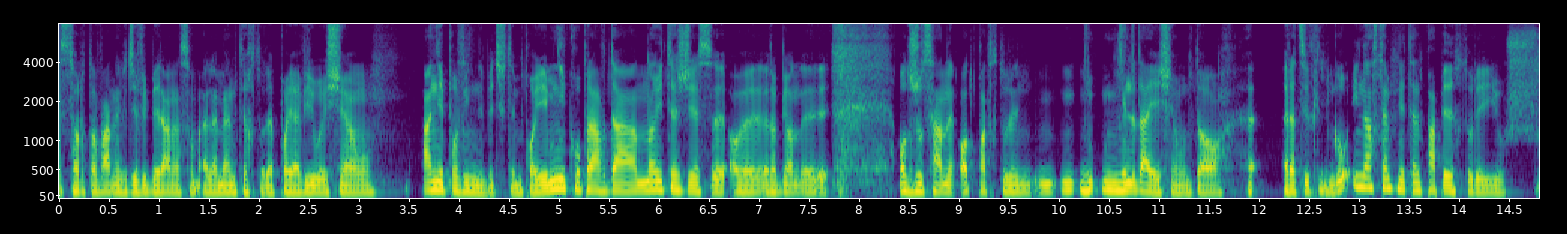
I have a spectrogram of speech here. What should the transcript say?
sortowany, gdzie wybierane są elementy, które pojawiły się, a nie powinny być w tym pojemniku, prawda? No i też jest y, robiony odrzucany odpad, który nie nadaje się do recyklingu i następnie ten papier, który już,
